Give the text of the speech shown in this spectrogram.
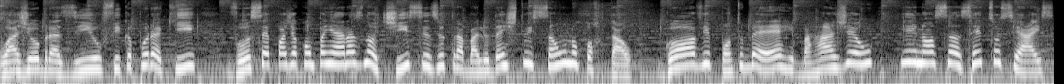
O AGU Brasil fica por aqui. Você pode acompanhar as notícias e o trabalho da instituição no portal gov.br/agu e em nossas redes sociais.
